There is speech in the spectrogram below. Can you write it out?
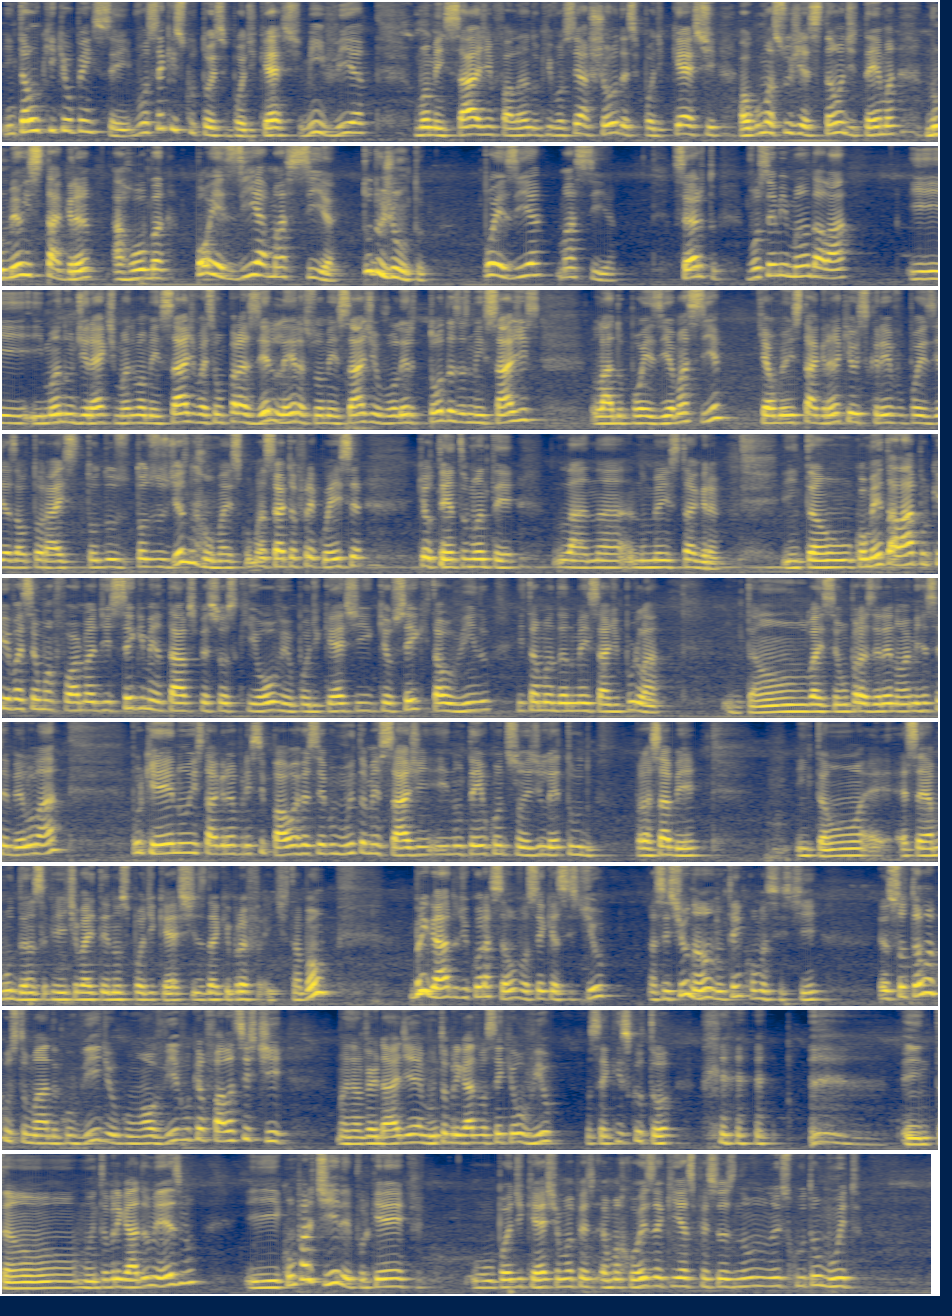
Então, o que, que eu pensei? Você que escutou esse podcast, me envia uma mensagem falando o que você achou desse podcast, alguma sugestão de tema no meu Instagram, arroba Poesia Macia. Tudo junto. Poesia Macia. Certo? Você me manda lá e, e manda um direct, manda uma mensagem. Vai ser um prazer ler a sua mensagem. Eu vou ler todas as mensagens lá do Poesia Macia que é o meu Instagram, que eu escrevo poesias autorais todos, todos os dias, não, mas com uma certa frequência que eu tento manter lá na, no meu Instagram. Então, comenta lá porque vai ser uma forma de segmentar as pessoas que ouvem o podcast e que eu sei que está ouvindo e está mandando mensagem por lá. Então, vai ser um prazer enorme recebê-lo lá, porque no Instagram principal eu recebo muita mensagem e não tenho condições de ler tudo para saber então, é, essa é a mudança que a gente vai ter nos podcasts daqui para frente, tá bom? Obrigado de coração, você que assistiu. Assistiu não, não tem como assistir. Eu sou tão acostumado com vídeo, com ao vivo, que eu falo assistir. Mas na verdade é muito obrigado você que ouviu, você que escutou. então, muito obrigado mesmo. E compartilhe, porque o podcast é uma, é uma coisa que as pessoas não, não escutam muito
